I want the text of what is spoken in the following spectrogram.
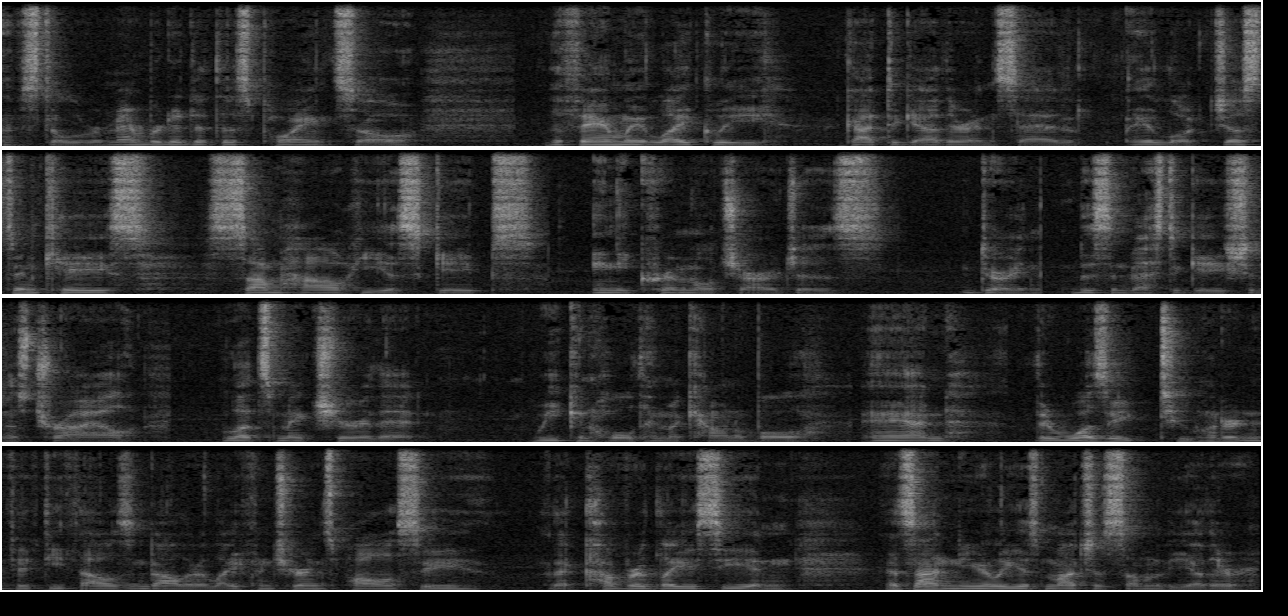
have still remembered it at this point. So the family likely got together and said, hey, look, just in case somehow he escapes any criminal charges during this investigation, this trial, let's make sure that we can hold him accountable. And there was a $250,000 life insurance policy that covered Laci, and that's not nearly as much as some of the other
